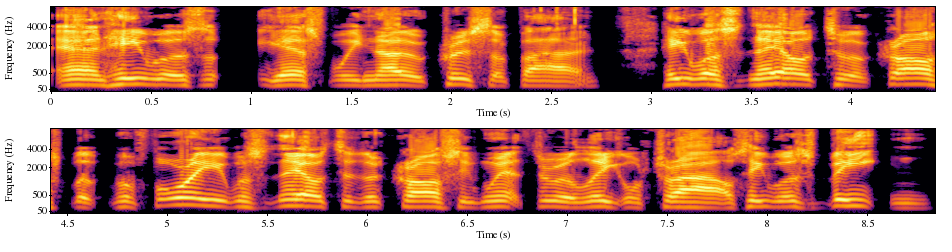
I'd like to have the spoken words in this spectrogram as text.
And he was yes we know crucified. He was nailed to a cross but before he was nailed to the cross he went through illegal trials. He was beaten.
